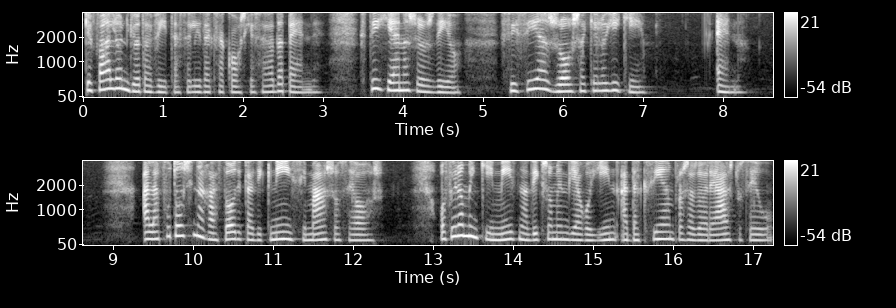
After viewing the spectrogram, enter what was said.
Κεφάλαιο ΙΒ, σελίδα 645, στίχη 1 έως 2, θυσία, ζώσα και λογική. 1. Αλλά αφού τόση αγαθότητα δεικνύει σημάς ο Θεός, οφείλουμε κι εμείς να δείξουμε διαγωγήν ανταξίαν προς τα δωρεάς του Θεού.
